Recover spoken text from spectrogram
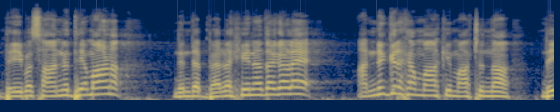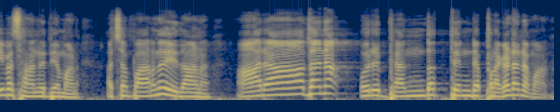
ദൈവ സാന്നിധ്യമാണ് നിന്റെ ബലഹീനതകളെ അനുഗ്രഹമാക്കി മാറ്റുന്ന ദൈവ സാന്നിധ്യമാണ് അച്ഛൻ പറഞ്ഞത് ഇതാണ് ആരാധന ഒരു ബന്ധത്തിന്റെ പ്രകടനമാണ്.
